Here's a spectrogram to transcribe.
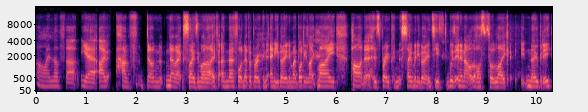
Oh, I love that. Yeah, I have done no exercise in my life and therefore never broken any bone in my body. Like my partner has broken so many bones. He was in and out of the hospital like nobody.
